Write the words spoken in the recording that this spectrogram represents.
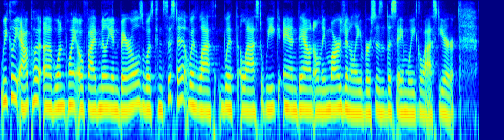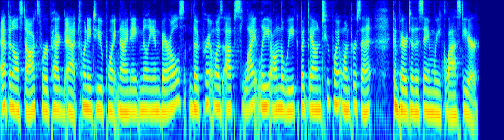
Weekly output of 1.05 million barrels was consistent with last, with last week and down only marginally versus the same week last year. Ethanol stocks were pegged at 22.98 million barrels. The print was up slightly on the week, but down 2.1% compared to the same week last year.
